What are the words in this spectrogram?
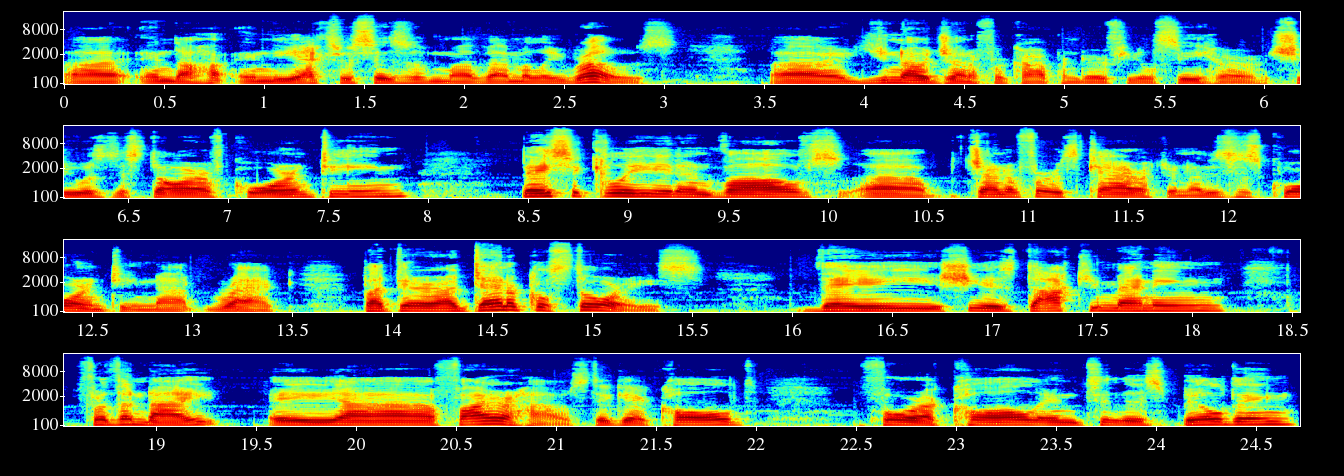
uh, in the in the Exorcism of Emily Rose. Uh, you know Jennifer Carpenter if you'll see her. She was the star of Quarantine basically it involves uh, Jennifer's character. Now this is Quarantine, not Rec, but they're identical stories. They she is documenting for the night a uh, firehouse. They get called for a call into this building.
